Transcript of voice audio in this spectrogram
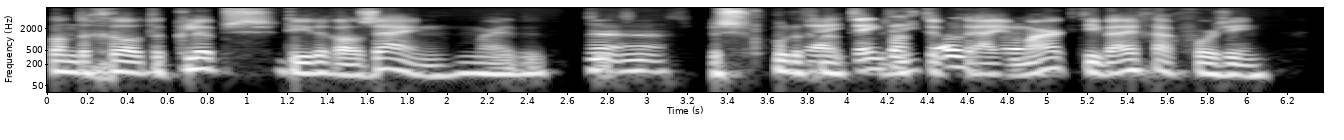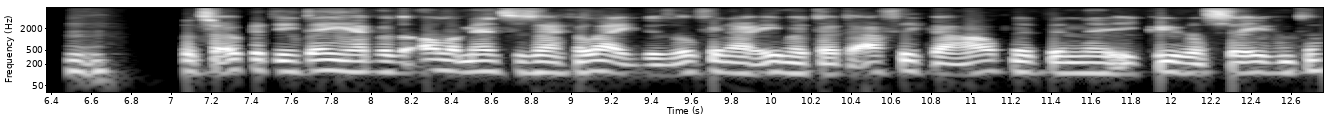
van de grote clubs die er al zijn. Maar het, ja. denk natuurlijk niet de vrije eh, markt die wij graag voorzien. Dat ze ook het idee hebben dat alle mensen zijn gelijk. Dus of je nou iemand uit Afrika haalt met een eh, IQ van 70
